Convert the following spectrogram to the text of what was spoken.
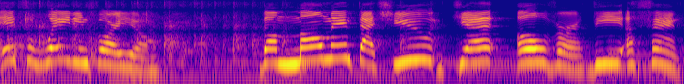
It's waiting for you. The moment that you get over the offense.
